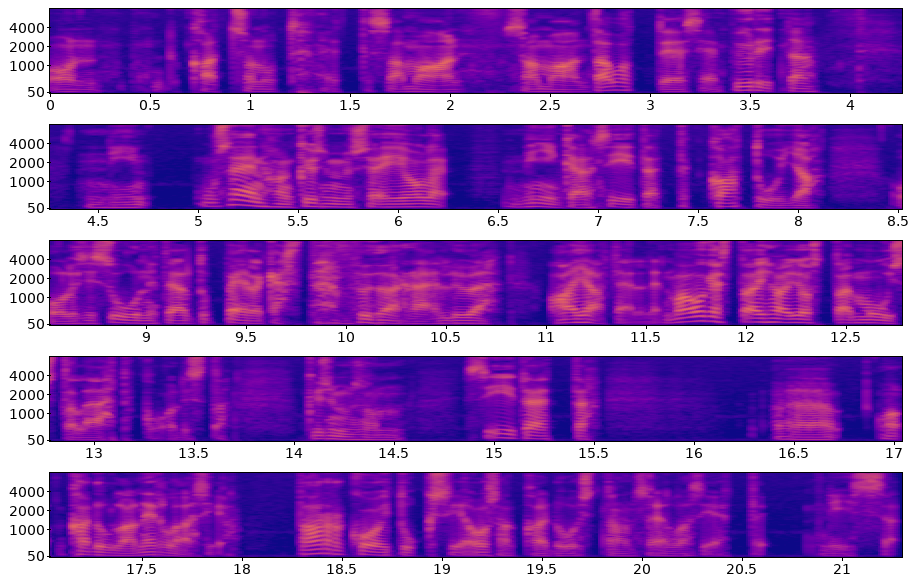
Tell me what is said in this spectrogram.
on katsonut, että samaan, samaan tavoitteeseen pyritään, niin useinhan kysymys ei ole niinkään siitä, että katuja olisi suunniteltu pelkästään pyöräilyä ajatellen, vaan oikeastaan ihan jostain muista lähtökohdista. Kysymys on siitä, että kadulla on erilaisia tarkoituksia. Osa kaduista on sellaisia, että niissä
